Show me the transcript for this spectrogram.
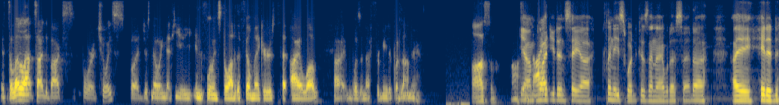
it's a little outside the box for a choice, but just knowing that he influenced a lot of the filmmakers that I love uh, was enough for me to put it on there. Awesome. Awesome. yeah, I'm I- glad you didn't say uh, Clint Eastwood because then I would have said uh, I hated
